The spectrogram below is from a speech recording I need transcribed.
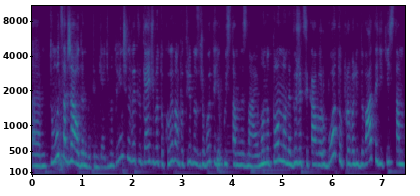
Ем, тому це вже один вид engagement у. Інший вид engagement у, коли вам потрібно зробити якусь там не знаю, монотонну, не дуже цікаву роботу, провалідувати якісь там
